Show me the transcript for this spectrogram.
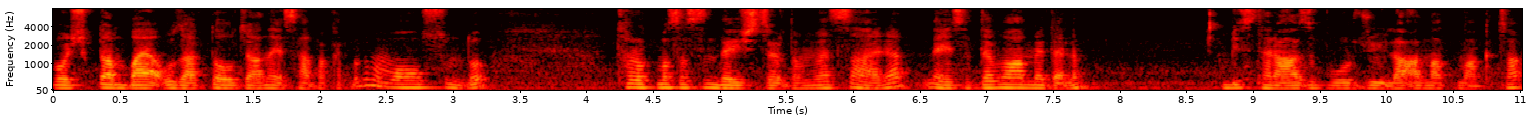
boşluktan bayağı uzakta olacağını hesaba katmadım ama olsundu. Tarot masasını değiştirdim vesaire. Neyse devam edelim. Biz terazi burcuyla anlatmakta.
